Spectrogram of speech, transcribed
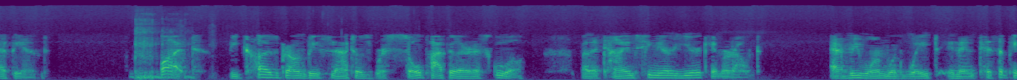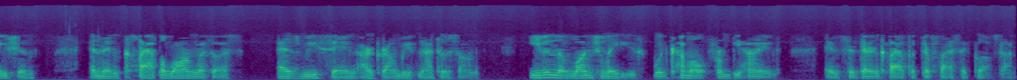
at the end. But because ground beef nachos were so popular at a school, by the time senior year came around, everyone would wait in anticipation and then clap along with us as we sang our ground beef nacho song. Even the lunch ladies would come out from behind and sit there and clap with their plastic gloves on.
